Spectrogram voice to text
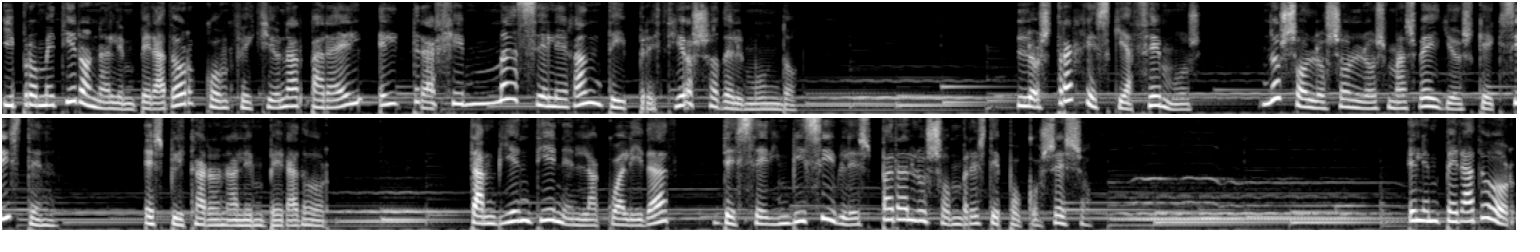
y prometieron al emperador confeccionar para él el traje más elegante y precioso del mundo. Los trajes que hacemos no solo son los más bellos que existen, explicaron al emperador, también tienen la cualidad de ser invisibles para los hombres de poco seso. El emperador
